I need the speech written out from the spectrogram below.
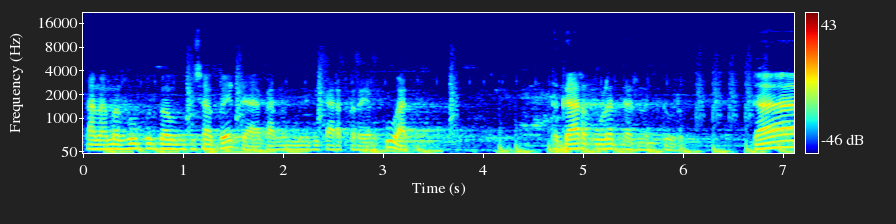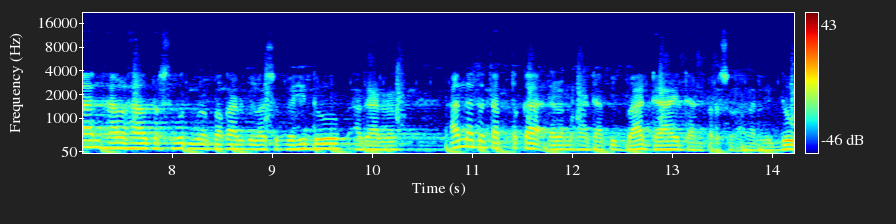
tanaman rumput bambu bisa beda karena memiliki karakter yang kuat tegar ulet dan lentur dan hal-hal tersebut merupakan filosofi hidup agar anda tetap tegak dalam menghadapi badai dan persoalan hidup.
